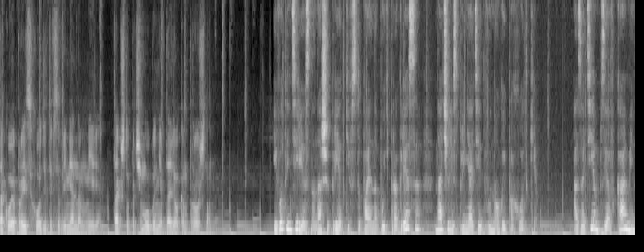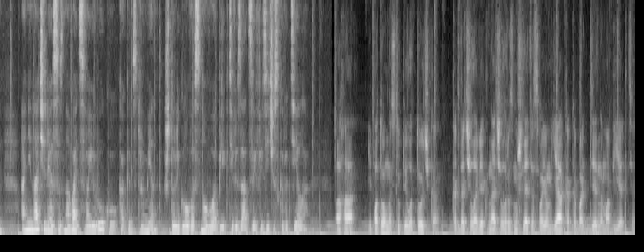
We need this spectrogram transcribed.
Такое происходит и в современном мире, так что почему бы не в далеком прошлом. И вот интересно, наши предки, вступая на путь прогресса, начали с принятия двуногой походки. А затем, взяв камень, они начали осознавать свою руку как инструмент, что легло в основу объективизации физического тела. Ага, и потом наступила точка, когда человек начал размышлять о своем «я» как об отдельном объекте.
